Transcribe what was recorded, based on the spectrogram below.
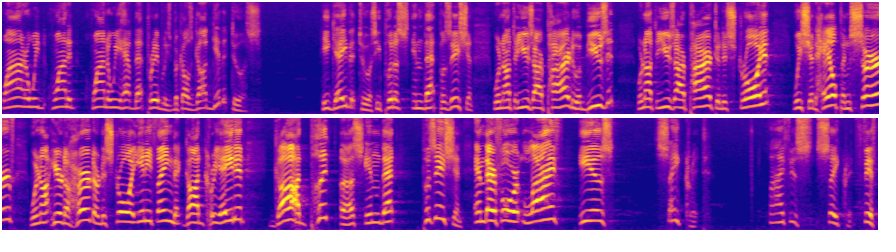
Why are we why did Why do we have that privilege? Because God gave it to us. He gave it to us. He put us in that position. We're not to use our power to abuse it. We're not to use our power to destroy it. We should help and serve. We're not here to hurt or destroy anything that God created. God put us in that position. And therefore, life is sacred. Life is sacred. Fifth,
